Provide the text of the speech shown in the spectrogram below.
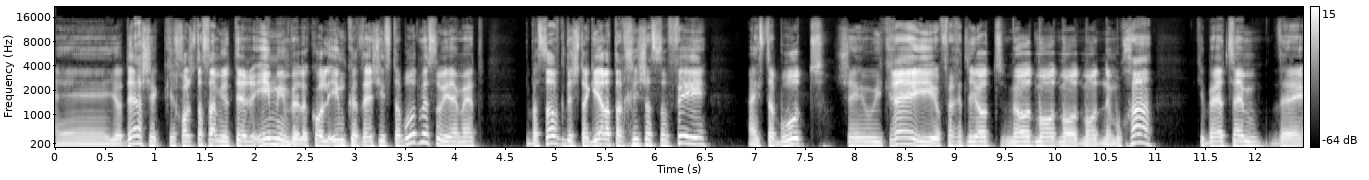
אה, יודע שככל שאתה שם יותר אימים ולכל אים כזה יש הסתברות מסוימת, בסוף כדי שתגיע לתרחיש הסופי, ההסתברות שהוא יקרה היא הופכת להיות מאוד מאוד מאוד מאוד נמוכה, כי בעצם זה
